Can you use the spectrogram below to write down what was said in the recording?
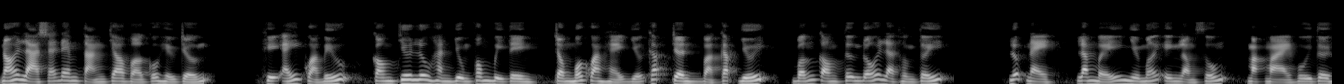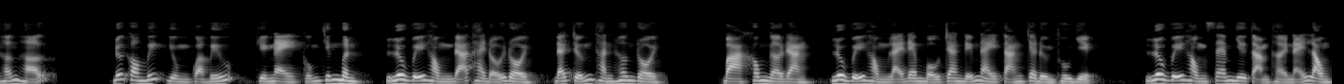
nói là sẽ đem tặng cho vợ của hiệu trưởng. Khi ấy quà biếu, còn chưa lưu hành dùng phong bì tiền, trong mối quan hệ giữa cấp trên và cấp dưới, vẫn còn tương đối là thuần túy. Lúc này, Lâm Mỹ như mới yên lòng xuống, mặt mày vui tươi hớn hở. Đứa con biết dùng quà biếu, chuyện này cũng chứng minh, Lưu Vĩ Hồng đã thay đổi rồi, đã trưởng thành hơn rồi. Bà không ngờ rằng, Lưu Vĩ Hồng lại đem bộ trang điểm này tặng cho đường Thu Diệp. Lưu Vĩ Hồng xem như tạm thời nảy lòng,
